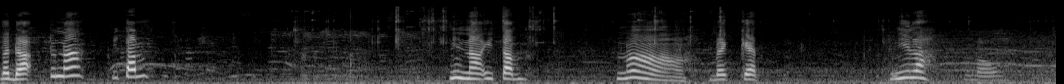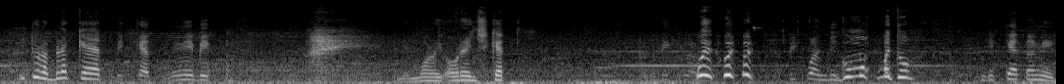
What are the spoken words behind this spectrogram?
Dada, itu nah, hitam. Ini nah, hitam. Nah, black cat. Inilah, Hello. itulah black cat. Big cat. Ini big. Ini mulai orange cat. Big one. Wih, wih, wih. Big one, big. Gumuk ba tuh? Big cat na nih.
